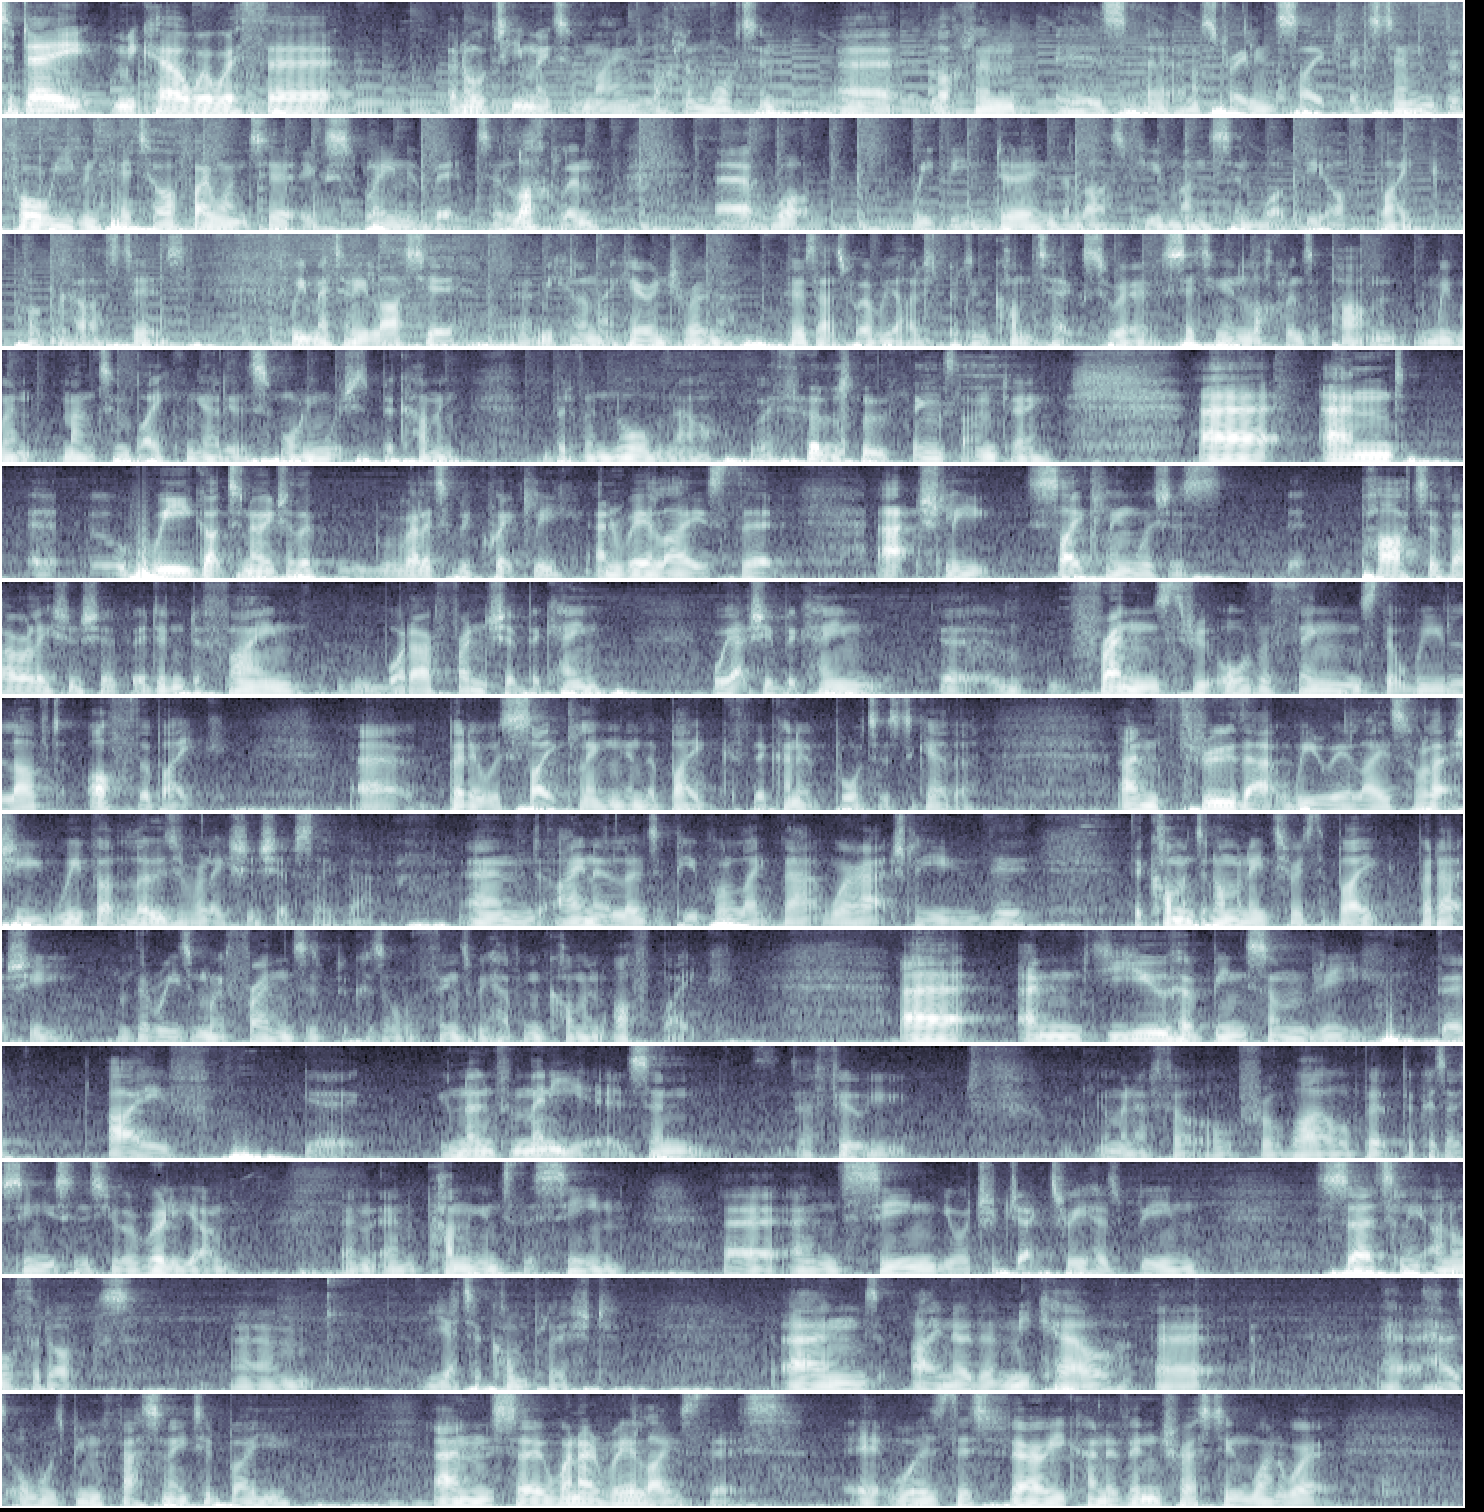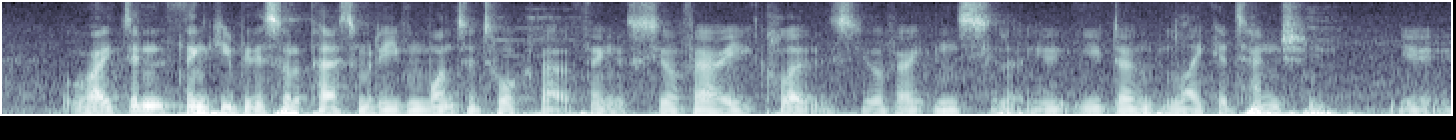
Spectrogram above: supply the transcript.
today, Mikael, we're with uh, an old teammate of mine, Lachlan Morton. Uh, Lachlan is uh, an Australian cyclist, and before we even hit off, I want to explain a bit to Lachlan uh, what we've been doing the last few months and what the Off Bike podcast is. We met only last year, uh, Mikael and I, here in Girona, because that's where we are. Just put in context, we're sitting in Lachlan's apartment, and we went mountain biking earlier this morning, which is becoming a bit of a norm now with the things I'm doing. Uh, and we got to know each other relatively quickly and realized that actually cycling was just part of our relationship. It didn't define what our friendship became. We actually became uh, friends through all the things that we loved off the bike. Uh, but it was cycling and the bike that kind of brought us together. And through that, we realized, well, actually, we've got loads of relationships like that. And I know loads of people like that where actually the, the common denominator is the bike, but actually the reason we're friends is because of all the things we have in common off bike. Uh, and you have been somebody that I've uh, known for many years, and I feel you. I mean, I felt old for a while, but because I've seen you since you were really young, and, and coming into the scene, uh, and seeing your trajectory has been certainly unorthodox, um, yet accomplished. And I know that Mikael uh, has always been fascinated by you. And so when I realized this, it was this very kind of interesting one where, where I didn't think you'd be the sort of person who would even want to talk about things. You're very closed. You're very insular. You, you don't like attention. You,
